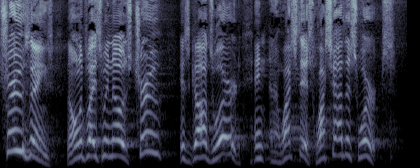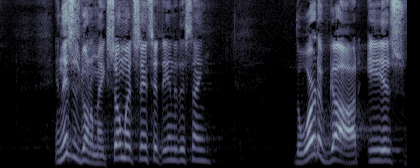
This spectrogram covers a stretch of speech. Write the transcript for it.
True things. The only place we know it's true is God's Word. And, watch this. Watch how this works. And this is going to make so much sense at the end of this thing. The Word of God is true.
